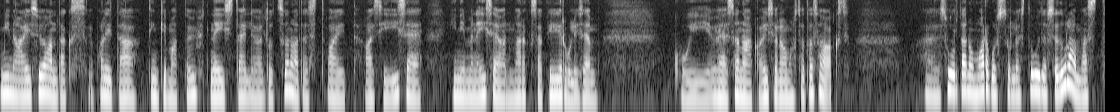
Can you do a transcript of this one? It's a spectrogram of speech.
mina ei söandaks valida tingimata üht neist välja öeldud sõnadest, vaid asi ise, inimene ise on märksa keerulisem kui ühe sõnaga iseloomustada saaks. suur tänu, Margus, sulle stuudiosse tulemast.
